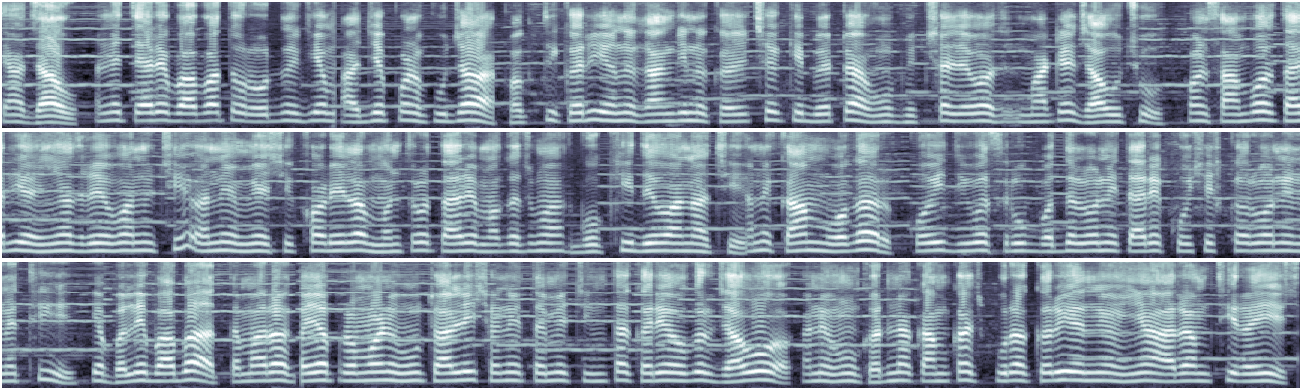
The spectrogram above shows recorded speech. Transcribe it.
ત્યાં જાઉં. અને ત્યારે બાબા તો રોજની જેમ આજે પણ પૂજા, ભક્તિ કરી અને ગાંધીને કહે છે કે, બેટા, હું ભિક્ષા લેવા માટે જાઉં છું. પણ સાંભળ, તારી અહીંયા જ રહેવાનું છે અને મેં શીખવાડેલા મંત્રો તારે મગજમાં ગોખી દેવાના છે. અને કામ વગર કોઈ દિવસ રૂપ બદલવાની તારે કોશિશ કરવાની નથી કે, ભલે બાબા, તમારા કયા પ્રમાણે હું ચાલીશ અને તમે ચિંતા કર્યા વગર જાઓ અને હું ઘરના કામકાજ પૂરા કરી અને અહીંયા આરામથી રહીશ.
